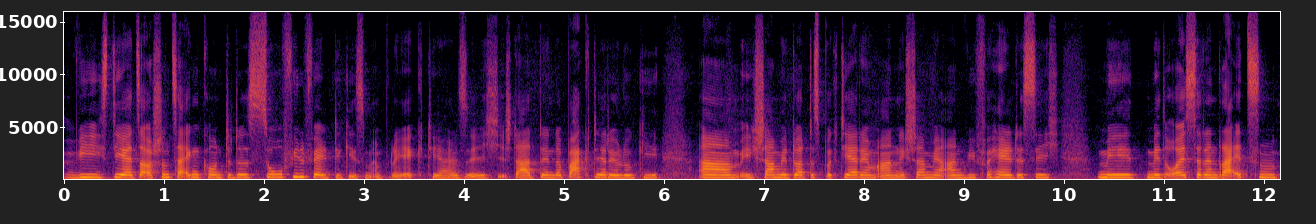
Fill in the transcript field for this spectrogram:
wie ich dir jetzt auch schon zeigen konnte, das so vielfältig ist, mein Projekt hier. Also ich starte in der Bakteriologie, ähm, ich schaue mir dort das Bakterium an, ich schaue mir an, wie verhält es sich mit, mit äußeren Reizen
